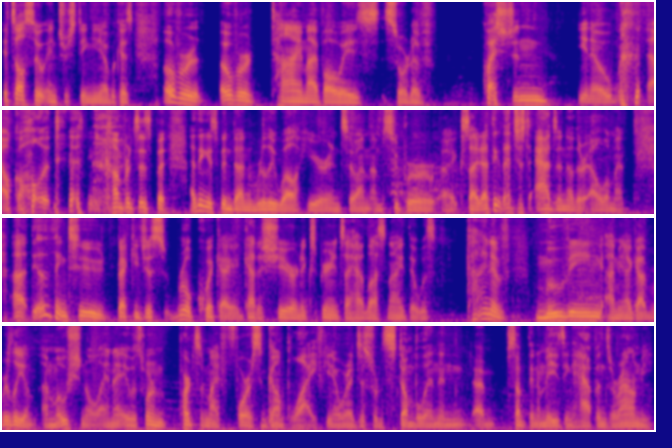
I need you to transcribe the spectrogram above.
it's also interesting, you know, because over over time, I've always sort of questioned you know alcohol at conferences but i think it's been done really well here and so i'm, I'm super uh, excited. I think that just adds another element. Uh, the other thing too becky just real quick i got to share an experience i had last night that was kind of moving. I mean i got really emotional and it was one of parts of my forrest gump life you know where i just sort of stumble in and um, something amazing happens around me.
